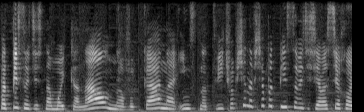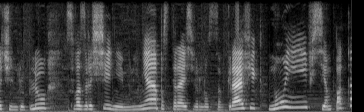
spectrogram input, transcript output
Подписывайтесь на мой канал, на ВК, на Инст, на Твич. Вообще на все подписывайтесь, я вас всех очень люблю. С возвращением меня, постараюсь вернуться в график. Ну и всем пока!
